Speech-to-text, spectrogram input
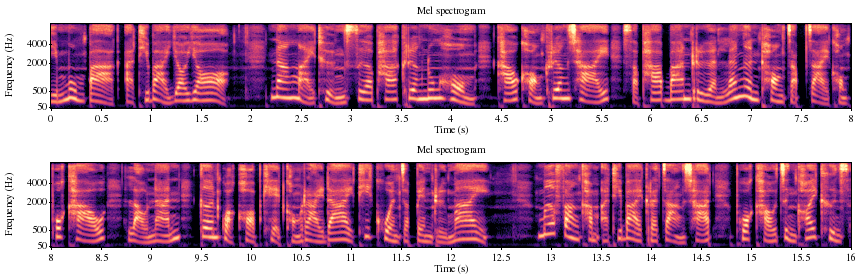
ยิ้มมุมปากอธิบายย่อๆนางหมายถึงเสื้อผ้าเครื่องนุ่งห่มข้าวของเครื่องใช้ สภาพบ้านเรือนและเงินทองจับจ่ายของพวกเขา เหล่านั้นเกินกว่าขอบเขตของรายได้ที่ควรจะเป็นหรือไม่ เมื่อฟังคำอธิบายกระจ่างชัด พวกเขาจึงค่อยคืนส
